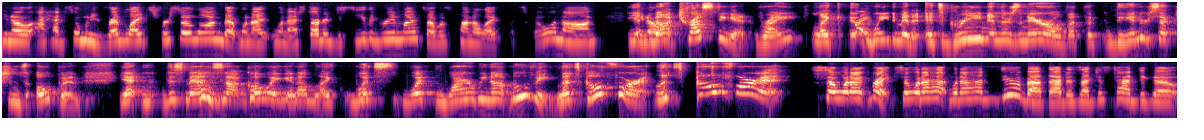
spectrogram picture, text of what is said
you know, I had so many red lights for so long that when I when I started to see the green lights, I was kind of like, what's going on? Yeah, know, not trusting it, right? Like, uh, Right. wait a minute, it's green and there's an arrow, but the, the intersection's open. Yet this man's not going. And I'm like, what's, what, why are we not moving? Let's go for it. Let's go for it. so what I right. So what I had what I had to do about that is I just had to go.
